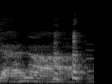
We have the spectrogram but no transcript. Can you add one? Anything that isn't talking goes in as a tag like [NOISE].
Jenna. [LAUGHS]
